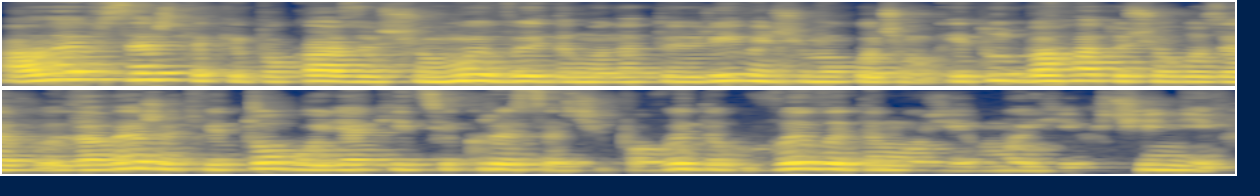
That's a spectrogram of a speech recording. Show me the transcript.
Але все ж таки показує, що ми вийдемо на той рівень, що ми хочемо. І тут багато чого залежить від того, які ці криси, чи виведемо ми їх, чи ні.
